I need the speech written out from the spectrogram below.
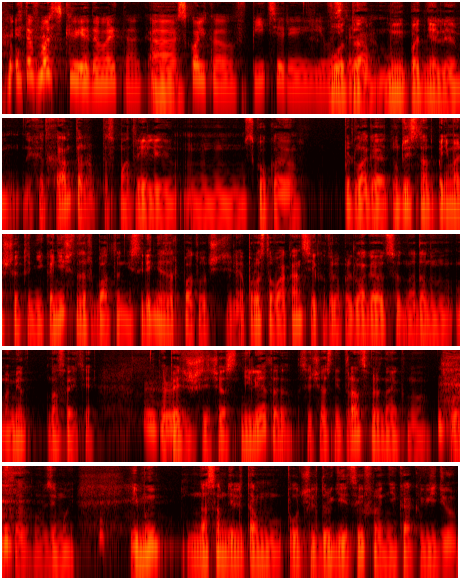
это в Москве, давай так. А Мгм. сколько в Питере и в Вот, да, остальных? мы подняли Headhunter, посмотрели, сколько предлагают. Ну, то есть надо понимать, что это не конечная зарплата, не средняя зарплата учителя, а просто вакансии, которые предлагаются на данный момент на сайте. Мгм. Опять же, сейчас не лето, сейчас не трансферное окно, просто зимой. И мы, на самом деле, там получили другие цифры, не как в видео.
